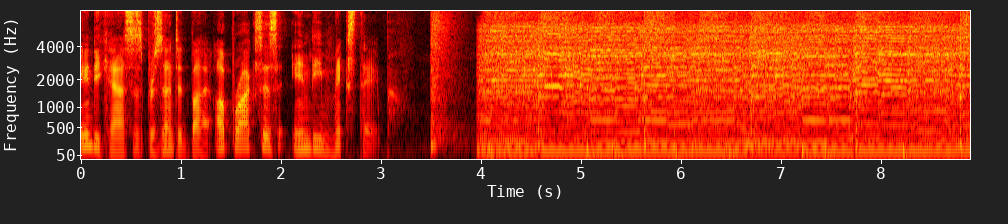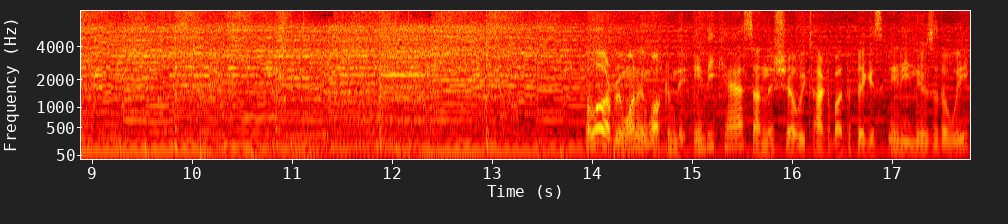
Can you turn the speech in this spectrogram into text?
IndieCast is presented by Uproxx's Indie Mixtape. Hello, everyone, and welcome to IndieCast. On this show, we talk about the biggest indie news of the week.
